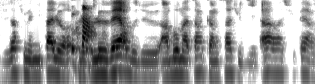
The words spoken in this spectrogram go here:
Je veux dire, tu manies pas le, le, verbe de un beau matin comme ça, tu dis Ah ouais, super,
